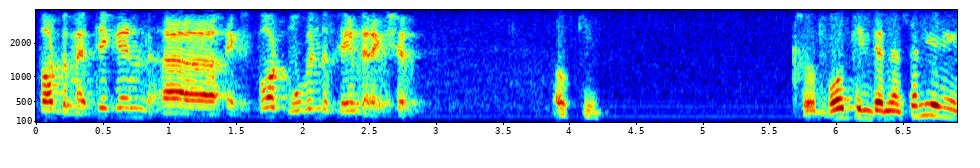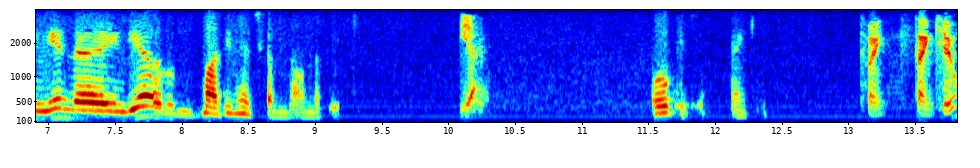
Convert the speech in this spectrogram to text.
for domestic and uh, export move in the same direction. Okay. So both internationally and Indian, uh, India, margin has come down a bit. Yeah. Okay, sir. Thank you. Thank, thank you.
